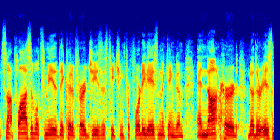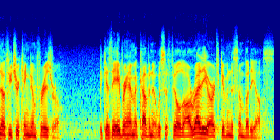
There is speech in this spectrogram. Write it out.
It's not plausible to me that they could have heard Jesus teaching for 40 days in the kingdom and not heard, no, there is no future kingdom for Israel because the Abrahamic covenant was fulfilled already or it's given to somebody else.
